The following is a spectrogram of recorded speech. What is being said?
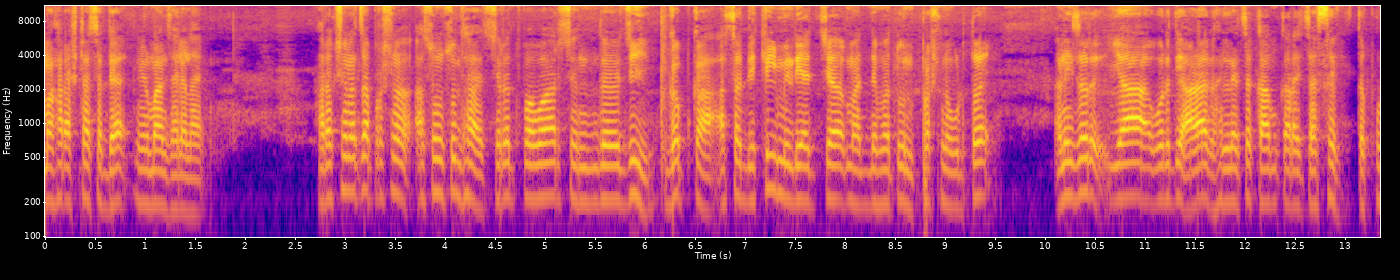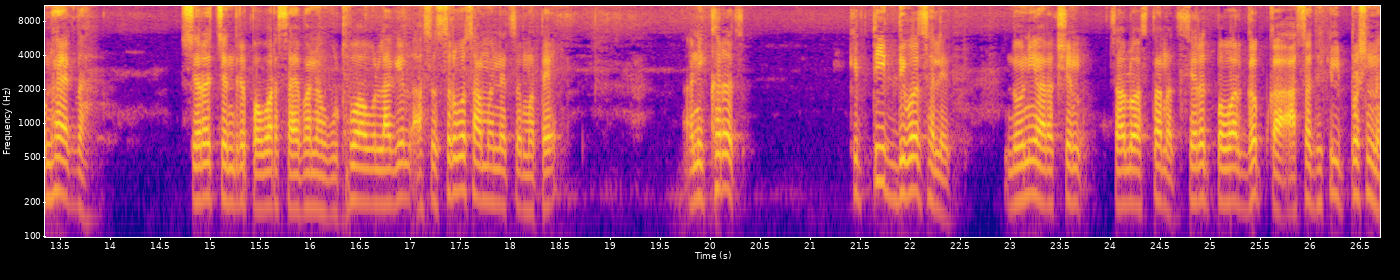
महाराष्ट्रात सध्या निर्माण झालेला आहे. आरक्षणाचा प्रश्न असून सुद्धा शरद पवार चंद्रजी गपका असा देखील मीडियाच्या माध्यमातून प्रश्न उडतोय आणि जर यावरती आळा घालण्याचं काम करायचं असेल तर पुन्हा एकदा शरदचंद्र पवार साहेबांना उठवावं लागेल असं सर्वसामान्याचं मत आहे. आणि खरंच किती दिवस झालेत दोन्ही आरक्षण चालू असतानाच शरद पवार गप का असा देखील प्रश्न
